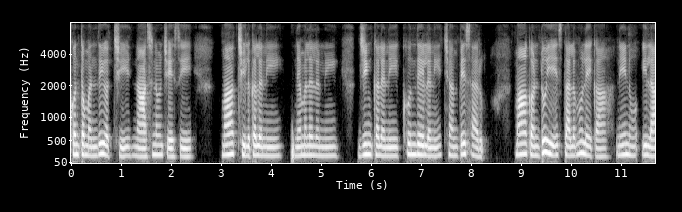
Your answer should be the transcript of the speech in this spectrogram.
కొంతమంది వచ్చి నాశనం చేసి మా చిలుకలని నెమలలని జింకలని కుందేలని చంపేశారు. మాకంటూ ఏ స్థలము లేక నేను ఇలా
